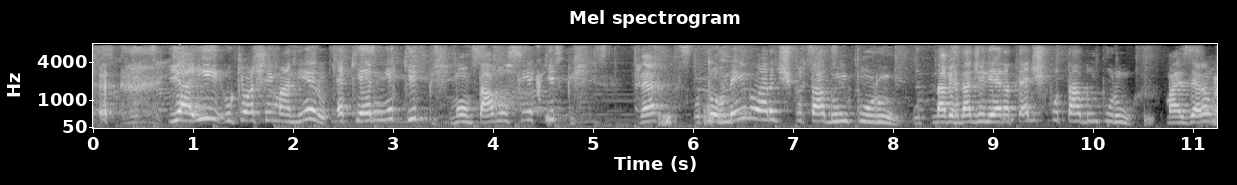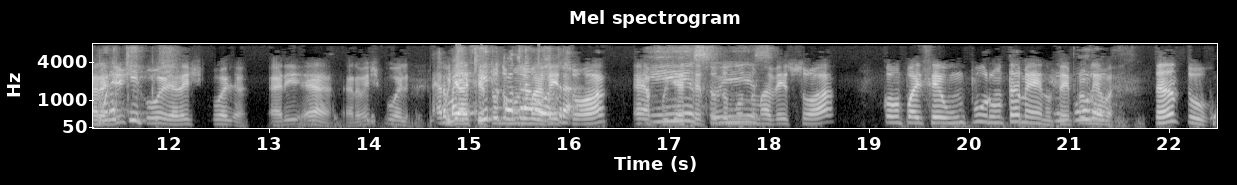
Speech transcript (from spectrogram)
e aí, o que eu achei maneiro é que eram em equipes, montavam-se equipes. Né? O torneio não era disputado um por um. Na verdade, ele era até disputado um por um. Mas era Era por equipe. escolha, era escolha. Era, é, era uma escolha. Era uma podia ser todo mundo uma a vez outra. só. É, podia ser Isso, todo mundo de uma isso. vez só. Como pode ser um por um também, não tem por problema. Tanto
